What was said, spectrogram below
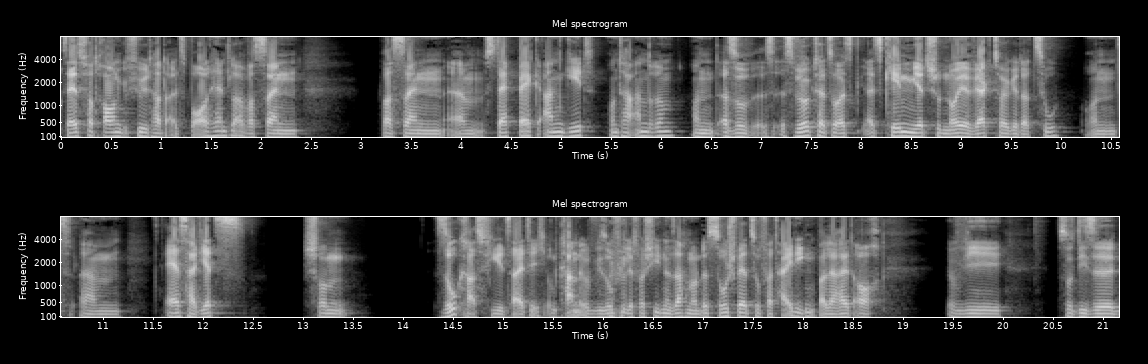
Selbstvertrauen gefühlt hat als Ballhändler, was sein was sein ähm, Stepback angeht, unter anderem. Und also es, es wirkt halt so, als, als kämen jetzt schon neue Werkzeuge dazu. Und ähm, er ist halt jetzt schon so krass vielseitig und kann irgendwie so mhm. viele verschiedene Sachen und ist so schwer zu verteidigen, weil er halt auch irgendwie so diese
